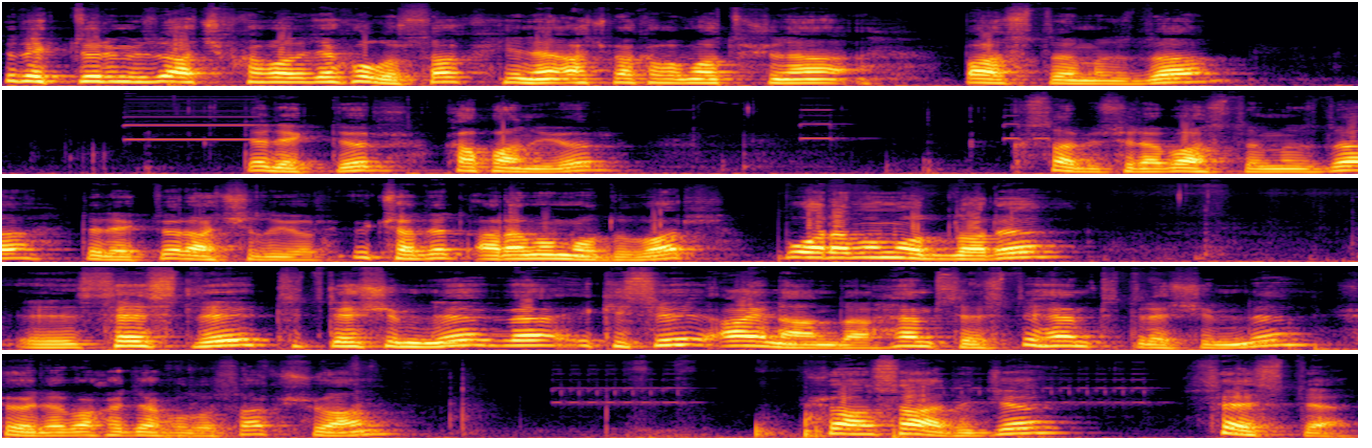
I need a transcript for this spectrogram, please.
Dedektörümüzü açıp kapatacak olursak yine açma kapama tuşuna bastığımızda dedektör kapanıyor. Kısa bir süre bastığımızda dedektör açılıyor. 3 adet arama modu var. Bu arama modları e, sesli, titreşimli ve ikisi aynı anda hem sesli hem titreşimli. Şöyle bakacak olursak şu an şu an sadece seste.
